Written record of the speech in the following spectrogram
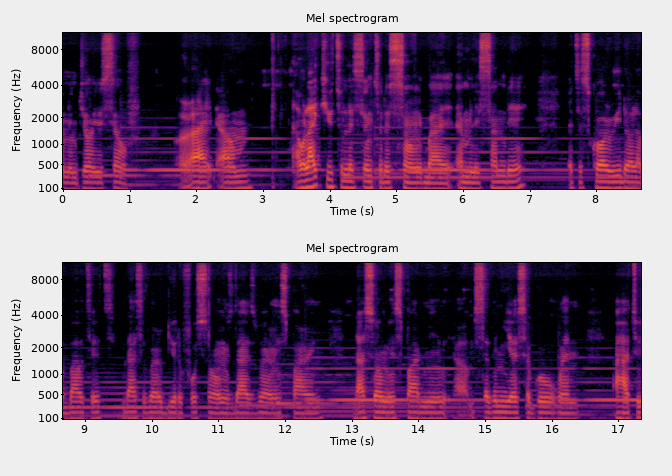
and enjoy yourself. All right. Um, I would like you to listen to this song by Emeli Sandé. It is called Read All About It. That's a very beautiful song. That's very inspiring. That song inspired me um, seven years ago when I had to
